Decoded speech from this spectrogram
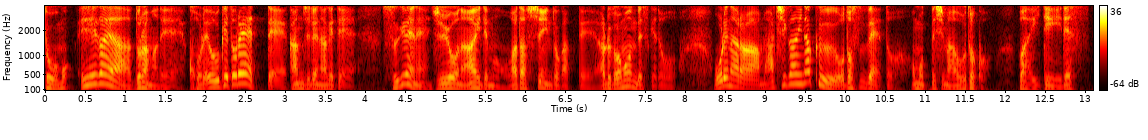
どうも、映画やドラマで、これを受け取れって感じで投げて、すげえね、重要なアイテムを渡すシーンとかってあると思うんですけど、俺なら間違いなく落とすぜと思ってしまう男、YT です。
